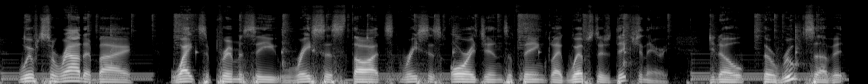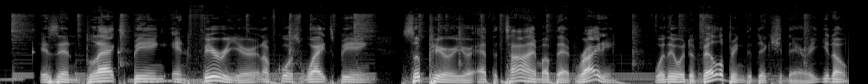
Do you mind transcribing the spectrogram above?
we're surrounded by white supremacy, racist thoughts, racist origins of things like Webster's Dictionary. You know, the roots of it is in blacks being inferior and, of course, whites being superior at the time of that writing when they were developing the dictionary. You know,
